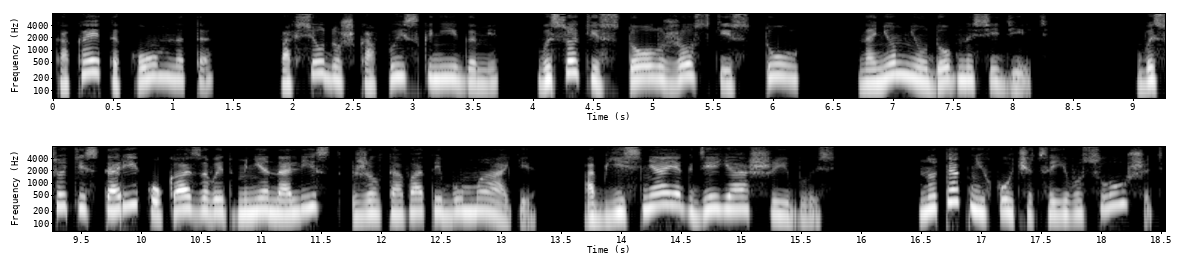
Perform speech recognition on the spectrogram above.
Какая-то комната, повсюду шкафы с книгами, высокий стол, жесткий стул, на нем неудобно сидеть. Высокий старик указывает мне на лист желтоватой бумаги, объясняя, где я ошиблась. Но так не хочется его слушать,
